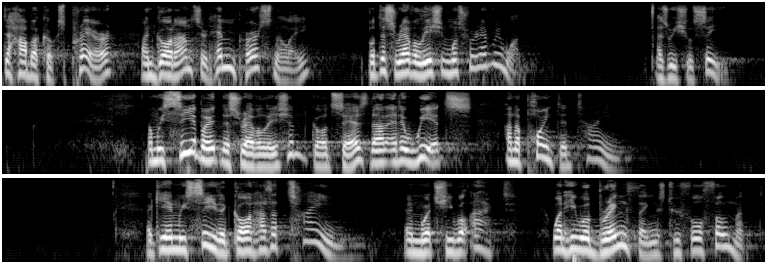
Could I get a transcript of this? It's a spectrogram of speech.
to Habakkuk's prayer, and God answered him personally, but this revelation was for everyone, as we shall see. And we see about this revelation, God says, that it awaits an appointed time. Again, we see that God has a time in which He will act, when He will bring things to fulfillment.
